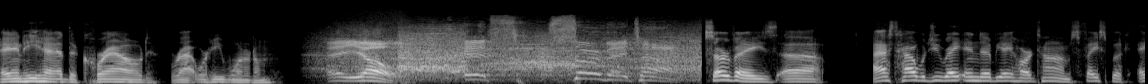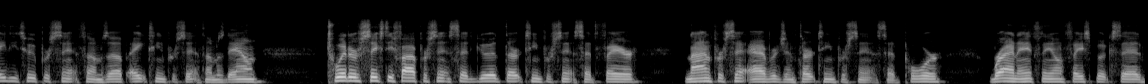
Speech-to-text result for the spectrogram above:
and he had the crowd right where he wanted them. Hey, yo, it's survey time. Surveys uh, asked how would you rate NWA Hard Times? Facebook 82% thumbs up, 18% thumbs down. Twitter 65% said good, 13% said fair, 9% average, and 13% said poor. Brian Anthony on Facebook said,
